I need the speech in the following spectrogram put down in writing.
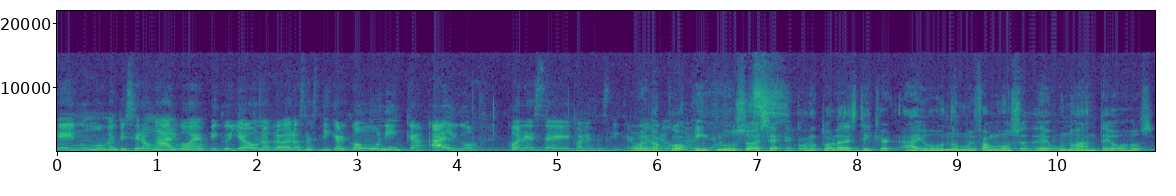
que en un momento hicieron algo épico y ya uno a través de los stickers comunica algo con ese, con ese sticker. Bueno, incluso ese, eh, cuando tú hablas de sticker, hay uno muy famoso de unos anteojos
